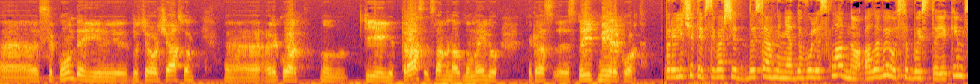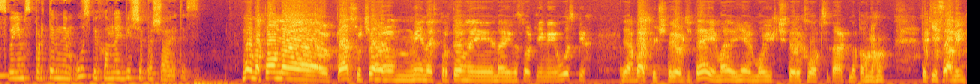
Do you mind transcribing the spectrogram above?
е, секунди і до цього часу е, рекорд ну, тієї траси саме на одну милю якраз е, стоїть мій рекорд. Перелічити всі ваші досягнення доволі складно, але ви особисто яким своїм спортивним успіхом найбільше пишаєтесь? Ну, напевно, в першу чергу мій найспортивний, найвисокий мій успіх. Я батько чотирьох дітей, і мене є моїх чотири хлопці, так, напевно, такий самий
